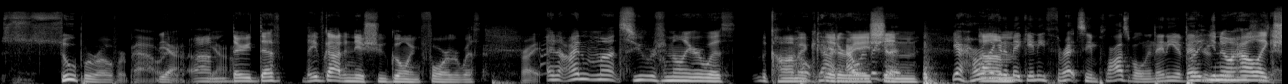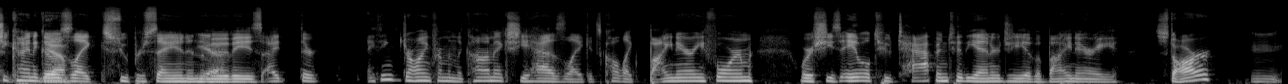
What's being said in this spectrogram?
super overpowered. Yeah, um, yeah. they def they've got an issue going forward with, right? and I'm not super familiar with the comic Oh, God, how gonna- iteration, Yeah. How are they going to Um, make any threat seem plausible in any Avengers? but you know how she's like she kind of Yeah. goes like Super Saiyan in the Yeah. movies. I they're I think drawing from in the comics, she has like it's called like binary form, where she's able to tap into the energy of a binary star. Mm.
